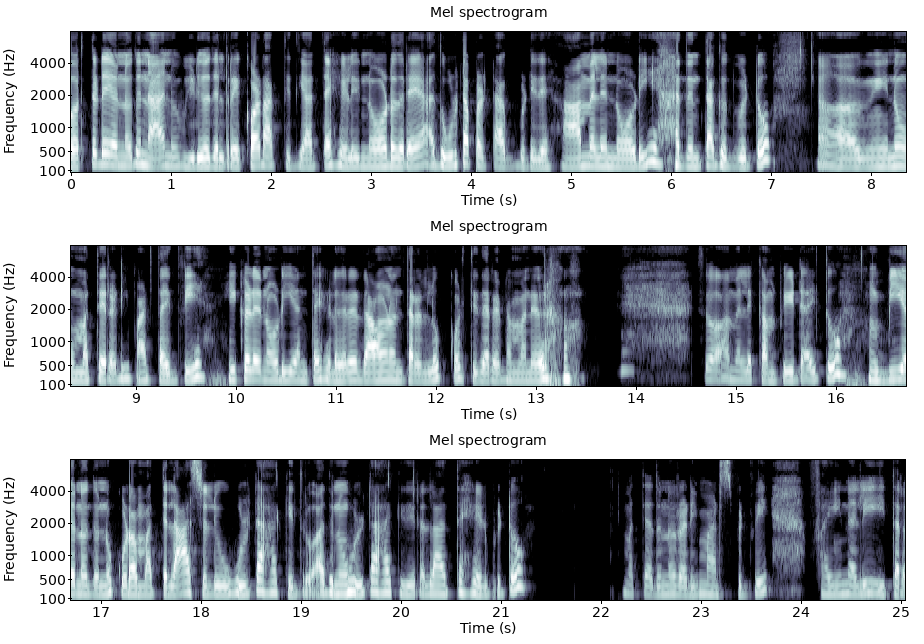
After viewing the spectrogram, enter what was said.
ಬರ್ತ್ಡೇ ಅನ್ನೋದು ನಾನು ವಿಡಿಯೋದಲ್ಲಿ ರೆಕಾರ್ಡ್ ಆಗ್ತಿದ್ಯಾ ಅಂತ ಹೇಳಿ ನೋಡಿದ್ರೆ ಅದು ಉಲ್ಟಾ ಪಲ್ಟಾ ಆಗಿಬಿಟ್ಟಿದೆ. ಆಮೇಲೆ ನೋಡಿ ಅದನ್ನು ತೆಗೆದ್ಬಿಟ್ಟು ಏನು ಮತ್ತೆ ರೆಡಿ ಮಾಡ್ತಾಯಿದ್ವಿ ಈ ಕಡೆ ನೋಡಿ ಅಂತ ಹೇಳಿದ್ರೆ ರಾವಣನ ಥರ ಲುಕ್ ಕೊಡ್ತಿದ್ದಾರೆ ನಮ್ಮ ಮನೆಯವರು. ಸೊ ಆಮೇಲೆ ಕಂಪ್ಲೀಟ್ ಆಯಿತು. ಬಿ ಅನ್ನೋದನ್ನು ಕೂಡ ಮತ್ತೆ ಲಾಸ್ಟಲ್ಲಿ ಉಲ್ಟಾ ಹಾಕಿದ್ರು. ಅದನ್ನು ಉಲ್ಟಾ ಹಾಕಿದ್ದೀರಲ್ಲ ಅಂತ ಹೇಳಿಬಿಟ್ಟು ಮತ್ತು ಅದನ್ನು ರೆಡಿ ಮಾಡಿಸ್ಬಿಟ್ವಿ. ಫೈನಲಿ ಈ ಥರ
